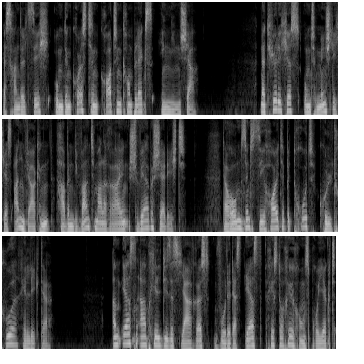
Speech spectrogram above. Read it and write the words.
Es handelt sich um den größten Grottenkomplex in Ningxia. Natürliches und menschliches Anwirken haben die Wandmalereien schwer beschädigt. Darum sind sie heute bedroht Kulturrelikte. Am 1. April dieses Jahres wurde das Erstrestaurierungsprojekt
